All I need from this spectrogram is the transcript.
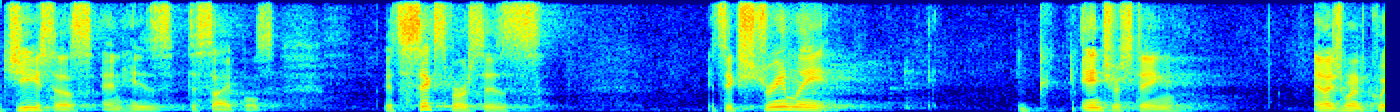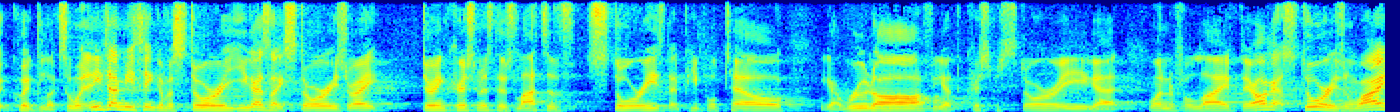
Jesus and his disciples. It's six verses. It's extremely interesting. And I just want a quick, quick look. So, anytime you think of a story, you guys like stories, right? During Christmas, there's lots of stories that people tell. You got Rudolph, you got the Christmas story, you got Wonderful Life. They all got stories. And why,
